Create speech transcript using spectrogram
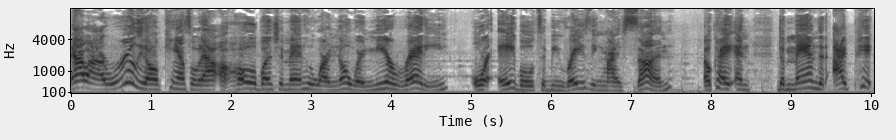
now I really don't cancel out a whole bunch of men who are nowhere near ready or able to be raising my son. Okay, and the man that I pick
